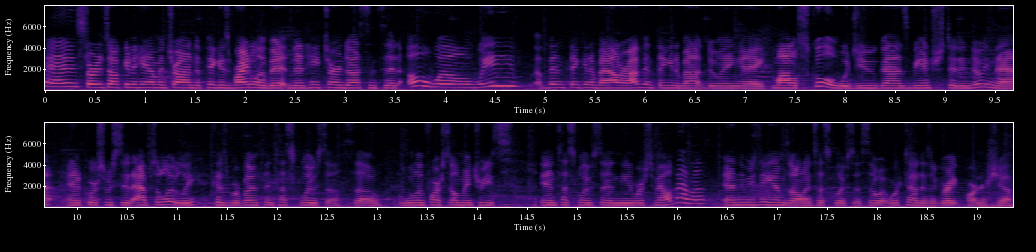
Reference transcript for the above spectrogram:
and started talking to him and trying to pick his brain a little bit. And then he turned to us and said, Oh, well, we've been thinking about, or I've been thinking about doing a model school. Would you guys be interested in doing that? And of course, we said, Absolutely, because we're both in Tuscaloosa. So, Woodland Forest Elementary's in Tuscaloosa and the University of Alabama, and the museum's all in Tuscaloosa. So, it worked out as a great partnership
